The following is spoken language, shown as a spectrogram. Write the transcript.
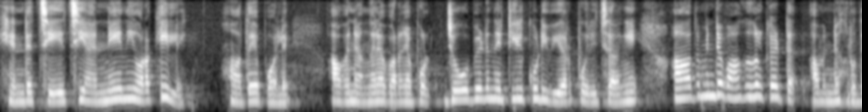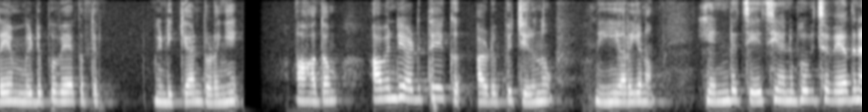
എന്റെ ചേച്ചി അന്നയെ നീ ഉറക്കിയില്ലേ? അതേപോലെ. അവൻ അങ്ങനെ പറഞ്ഞപ്പോൾ ജോബിയുടെ നെറ്റിയിൽ കൂടി വിയർപ്പൊലിച്ചിറങ്ങി ആദമിന്റെ വാക്കുകൾ കേട്ട് അവന്റെ ഹൃദയം മിടിപ്പ് വേഗത്തിൽ മിടിക്കാൻ തുടങ്ങി. ആദം അവന്റെ അടുത്തേക്ക് അടുപ്പിച്ചിരുന്നു. നീ അറിയണം. എന്റെ ചേച്ചി അനുഭവിച്ച വേദന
